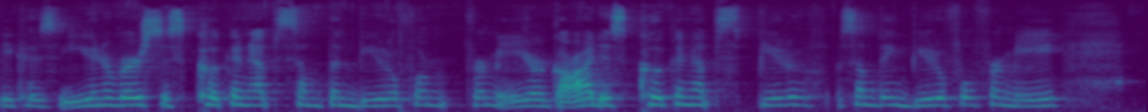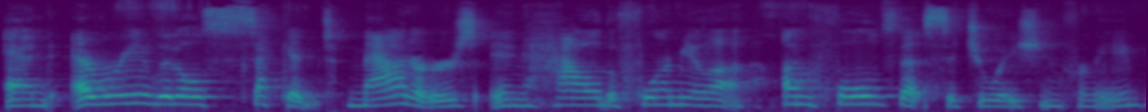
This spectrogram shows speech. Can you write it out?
because the universe is cooking up something beautiful for me or God is cooking up beautiful, something beautiful for me and every little second matters in how the formula unfolds that situation for me.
